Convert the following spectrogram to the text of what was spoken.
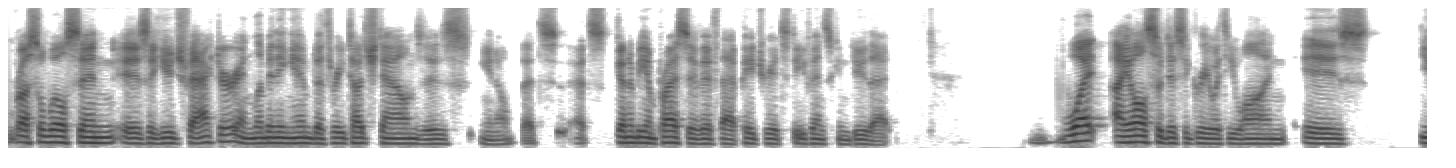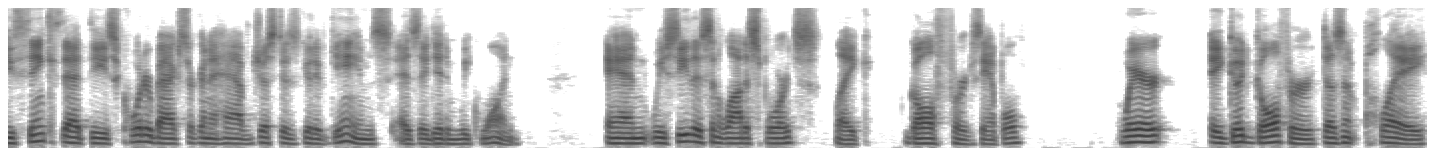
Russell Wilson is a huge factor, and limiting him to three touchdowns is, you know, that's that's going to be impressive if that Patriots defense can do that. What I also disagree with you on is you think that these quarterbacks are going to have just as good of games as they did in week one. And we see this in a lot of sports, like golf, for example, where a good golfer doesn't play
